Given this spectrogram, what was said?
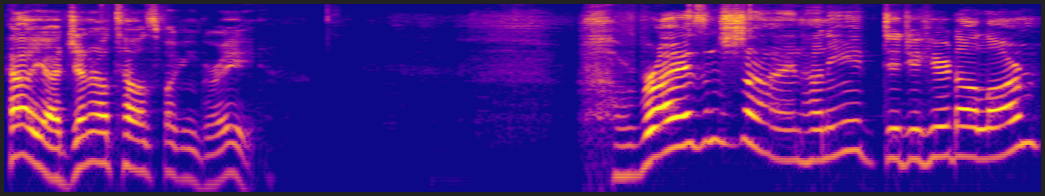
Hell yeah, General Tell is fucking great. Rise and shine, honey. Did you hear the alarm?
